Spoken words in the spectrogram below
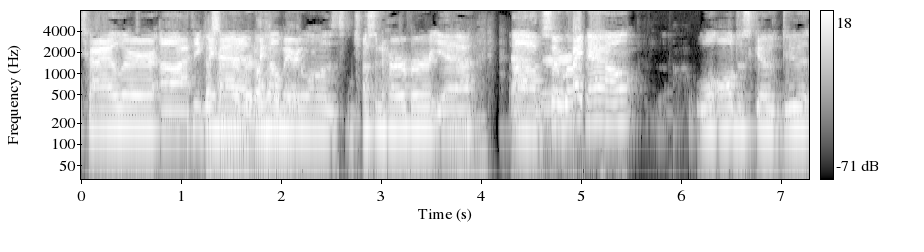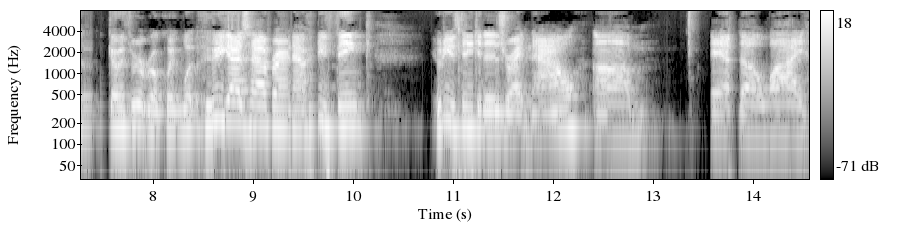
Kyler, uh, I think Justin we had Herbert a my Hail little Mary bit. one was Justin Herbert. Yeah. Um, so right now, we'll all just go do it, go through it real quick. What, who do you guys have right now? Who do you think? Who do you think it is right now? Um, and uh, why?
